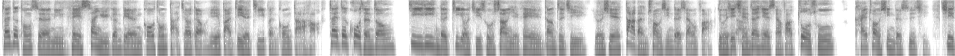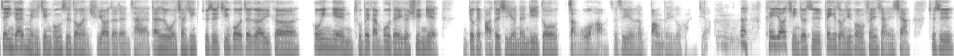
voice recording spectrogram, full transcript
在这同时呢，你可以善于跟别人沟通打交道，也把自己的基本功打好。在这过程中，既定的既有基础上，也可以让自己有一些大胆创新的想法，有一些前瞻性的想法，做出开创性的事情。其实这应该每一间公司都很需要的人才。但是我相信，就是经过这个一个供应链储备干部的一个训练。你就可以把这几个能力都掌握好，这是一个很棒的一个环节。嗯，那可以邀请就是贝克总监跟我们分享一下，就是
